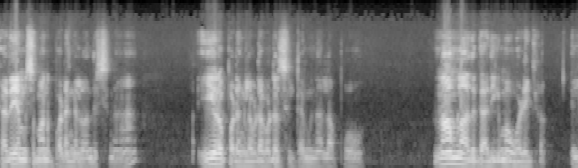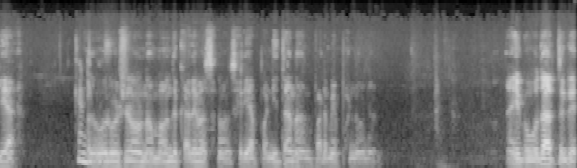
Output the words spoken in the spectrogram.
கதை அம்சமான படங்கள் வந்துச்சுன்னா ஹீரோ படங்களை விட கூட சில டைம் நல்லா போகும். நாமளும் அதுக்கு அதிகமாக உழைக்கிறோம் இல்லையா? அது ஒரு வருஷம் நம்ம வந்து கதை வசனம் சரியாக பண்ணி தான் நான் படமே பண்ணுவேன் நான். இப்போ உதாரணத்துக்கு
